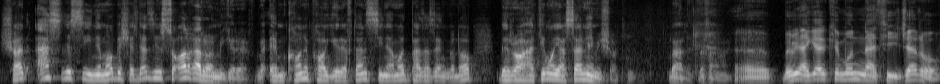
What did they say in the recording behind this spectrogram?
شاید اصل سینما به شدت زیر سوال قرار می گرفت و امکان پا گرفتن سینما پس از انقلاب به راحتی میسر نمی‌شد. بله بفرمایید. ببین اگر که ما نتیجه رو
